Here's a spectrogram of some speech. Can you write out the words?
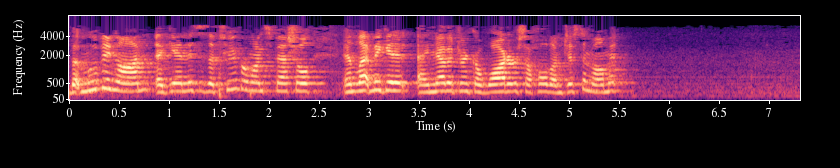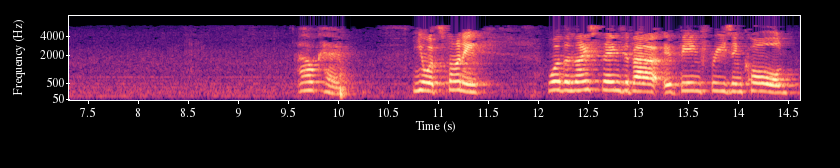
But moving on, again, this is a two for one special, and let me get another drink of water, so hold on just a moment. Okay. You know what's funny? One of the nice things about it being freezing cold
